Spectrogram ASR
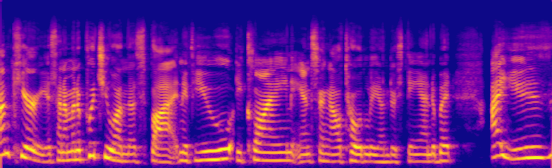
I'm curious, and I'm going to put you on the spot. And if you decline answering, I'll totally understand. But I use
